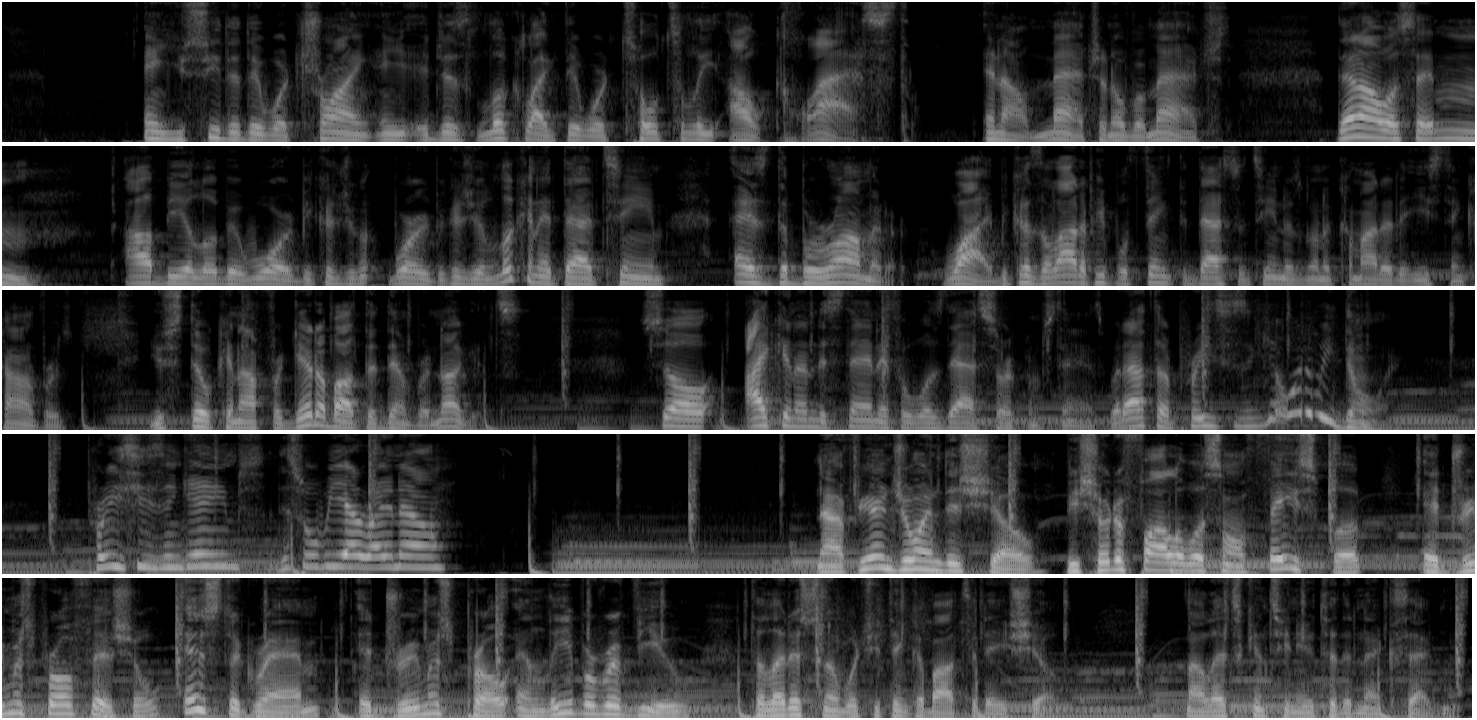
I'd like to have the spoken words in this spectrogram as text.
and you see that they were trying, and it just looked like they were totally outclassed and outmatched and overmatched, then I would say, hmm, I'll be a little bit worried because you're worried because you're looking at that team as the barometer. Why? Because a lot of people think that that's the team that's going to come out of the Eastern Conference. You still cannot forget about the Denver Nuggets. So I can understand if it was that circumstance. But after preseason, yo, what are we doing? Preseason games? This is where we at right now? Now, if you're enjoying this show, be sure to follow us on Facebook at Dreamers Pro Official, Instagram at Dreamers Pro, and leave a review to let us know what you think about today's show. Now, let's continue to the next segment.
